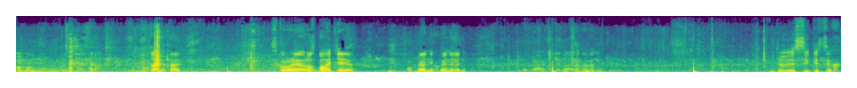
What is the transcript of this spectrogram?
говном. нахуй. Літай, літай. Скоро я розбагатею. Бля, ніхуя не видно. Нічого не видно. Дивись, скільки цих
